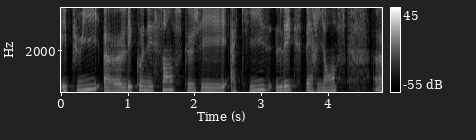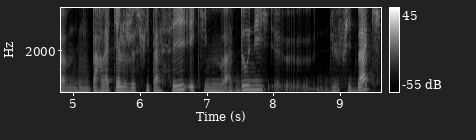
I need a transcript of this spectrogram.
et puis les connaissances que j'ai acquises, l'expérience par laquelle je suis passée et qui m'a donné du feedback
